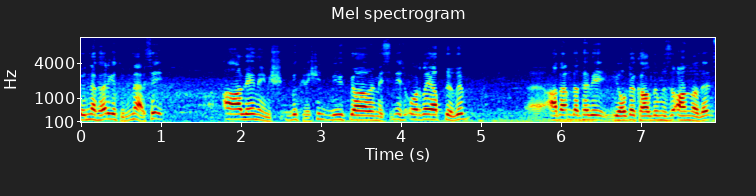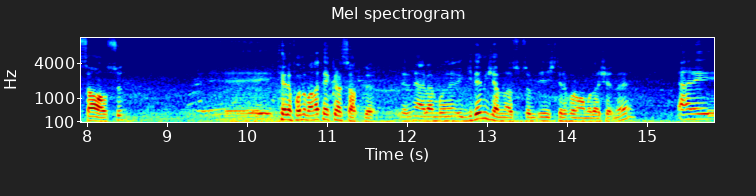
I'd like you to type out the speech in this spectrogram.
önüne kadar götürdü. Meğerse AVM'ymiş. Bükreş'in büyük bir AVM'si. Neyse orada yaptırdım. Ee, Adam da tabii yolda kaldığımızı anladı sağ olsun. Ee, telefonu bana tekrar sattı. Dedim yani ben bunu gidemeyeceğim nasıl olsa hiç telefon olmadan şey. Yani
